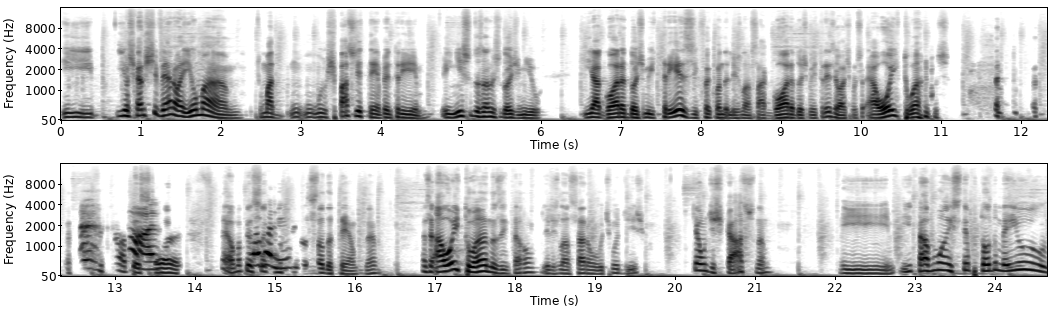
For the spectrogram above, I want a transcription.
E, e os caras tiveram aí uma, uma, um, um espaço de tempo entre início dos anos 2000 e agora 2013, que foi quando eles lançaram, agora 2013 é ótimo, é há oito anos. é uma pessoa, é uma pessoa que não tem noção do tempo, né? Mas, há oito anos, então, eles lançaram o último disco, que é um descasso, né? E estavam esse tempo todo meio,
